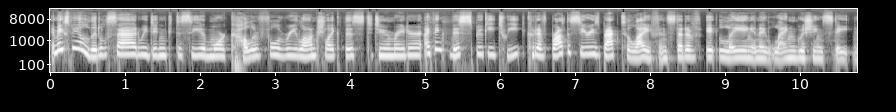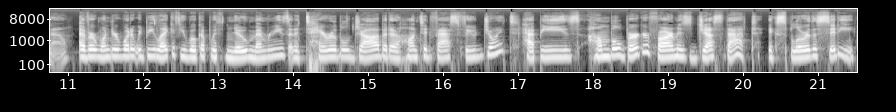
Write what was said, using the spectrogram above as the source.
It makes me a little sad we didn't get to see a more colorful relaunch like this to Tomb Raider. I think this spooky tweet could have brought the series back to life instead of it laying in a languishing state now. Ever wonder what it would be like if you woke up with no memories and a terrible job at a haunted fast food joint? Happy's humble burger farm is just that. Explore the city,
